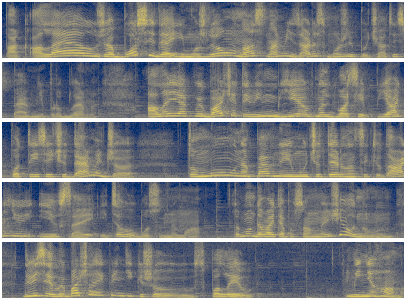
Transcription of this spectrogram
Так, але вже бос іде, і можливо у нас навіть зараз можуть початись певні проблеми. Але як ви бачите, він б'є в 0,25 по 1000 демеджа. Тому, напевно, йому 14 ударів і все, і цього босу нема. Тому давайте поставимо ще одного. Дивіться, ви бачили, як він тільки що спалив мінігана.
